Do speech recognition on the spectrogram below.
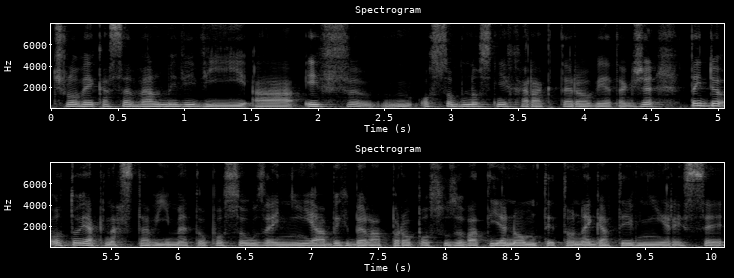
člověka se velmi vyvíjí a i v mm, osobnostně charakterově, takže teď jde o to, jak nastavíme to posouzení. Já bych byla pro posuzovat jenom tyto negativní rysy,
